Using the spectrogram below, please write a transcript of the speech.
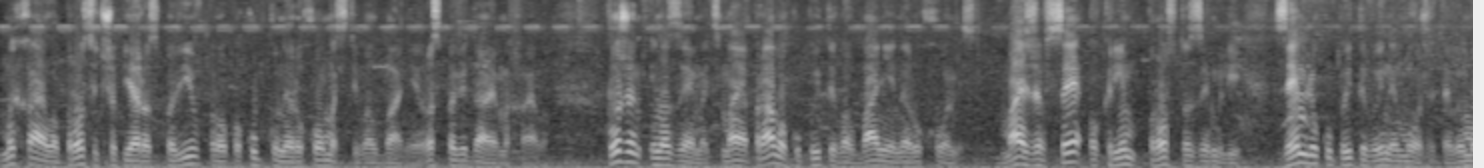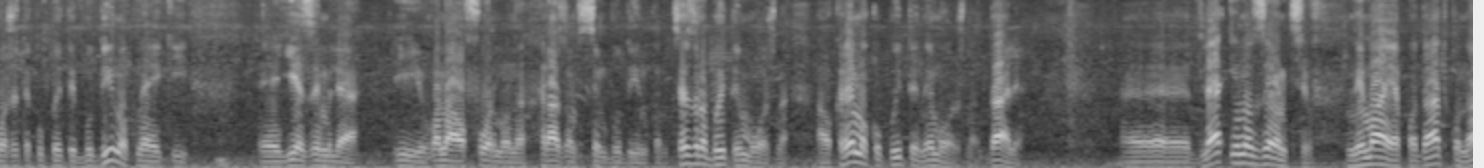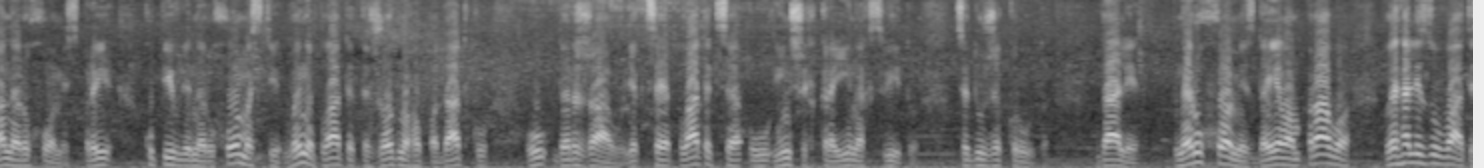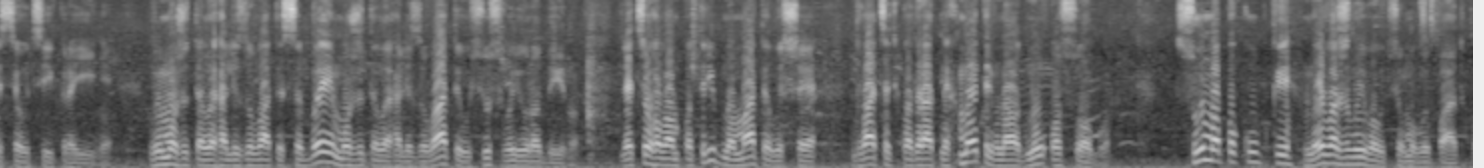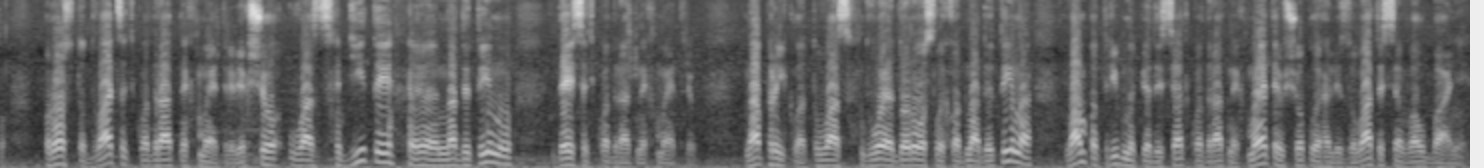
Михайло просить, щоб я розповів про покупку нерухомості в Албанії. Розповідає Михайло. Кожен іноземець має право купити в Албанії нерухомість. Майже все, окрім просто землі. Землю купити ви не можете. Ви можете купити будинок, на який е, є земля, і вона оформлена разом з цим будинком. Це зробити можна, а окремо купити не можна. Далі. Е, Для іноземців немає податку на нерухомість. При купівлі нерухомості ви не платите жодного податку у державу, як це платиться у інших країнах світу. Це дуже круто. Далі, нерухомість дає вам право легалізуватися у цій країні. Ви можете легалізувати себе і можете легалізувати усю свою родину. Для цього вам потрібно мати лише 20 квадратних метрів на одну особу. Сума покупки не важлива у цьому випадку. Просто 20 квадратних метрів. Якщо у вас діти е, на дитину 10 квадратних метрів. Наприклад, у вас двоє дорослих, одна дитина, вам потрібно 50 квадратних метрів, щоб легалізуватися в Албанії.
